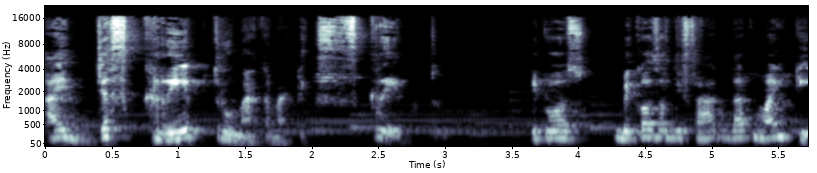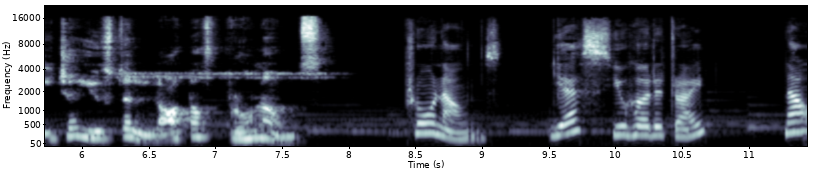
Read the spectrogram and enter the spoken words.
I just scraped through mathematics, scraped through. It was because of the fact that my teacher used a lot of pronouns. Pronouns. Yes, you heard it right. Now,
